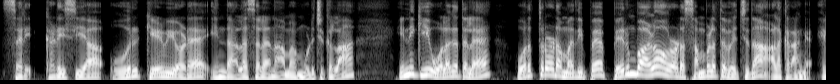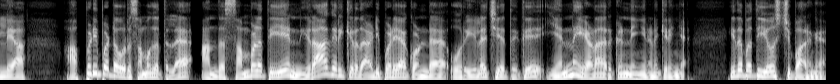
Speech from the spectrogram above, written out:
சரி கடைசியா ஒரு கேள்வியோட இந்த அலசலை நாம முடிச்சுக்கலாம். இன்னைக்கு உலகத்துல ஒருத்தரோட மதிப்பை பெரும்பாலும் அவரோட சம்பளத்தை வச்சு தான் அளக்குறாங்க இல்லையா? அப்படிப்பட்ட ஒரு சமூகத்துல அந்த சம்பளத்தையே நிராகரிக்கிறத அடிப்படையா கொண்ட ஒரு இலட்சியத்துக்கு என்ன இடம் இருக்குன்னு நீங்க நினைக்கிறீங்க? இதை பத்தி யோசிச்சு பாருங்க.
